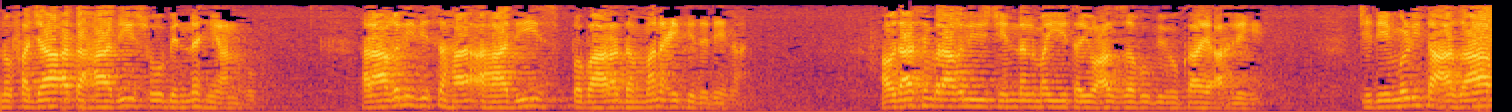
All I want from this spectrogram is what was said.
نو فجاءت حدیث بالنهي عنه راغلی دي احادیث په بار د منع کې د دینه او دا سم راغلی چې ان المیت يعذب ببکاء اهله چې دې مړی ته عذاب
